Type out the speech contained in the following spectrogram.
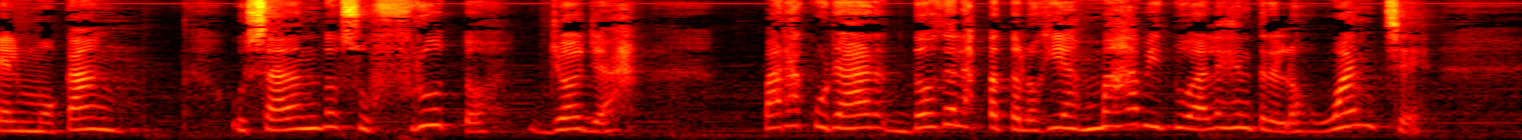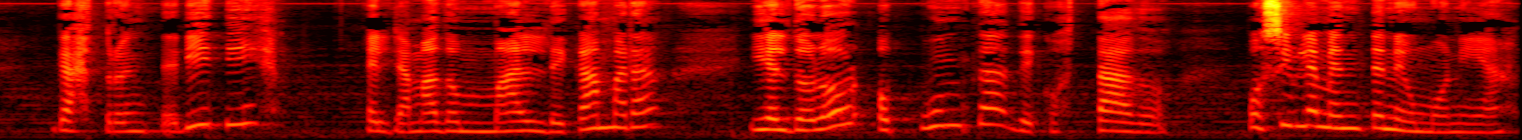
el mocán, usando sus frutos, yoyas, para curar dos de las patologías más habituales entre los guanches, gastroenteritis, el llamado mal de cámara, y el dolor o punta de costado, posiblemente neumonía.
